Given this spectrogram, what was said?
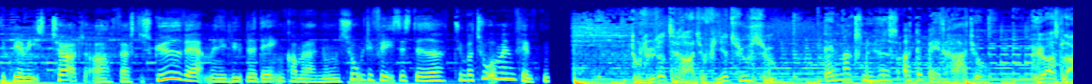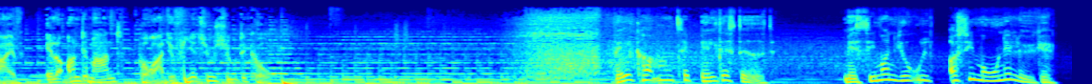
Det bliver mest tørt og første skyet vejr, men i løbet af dagen kommer der nogle sol de fleste steder. Temperaturer mellem 15. Du lytter til Radio 24-7. Danmarks Nyheds- og Debatradio. Hør os live eller on demand på radio247.dk. Velkommen til Bæltestedet med Simon Jul og Simone Lykke.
